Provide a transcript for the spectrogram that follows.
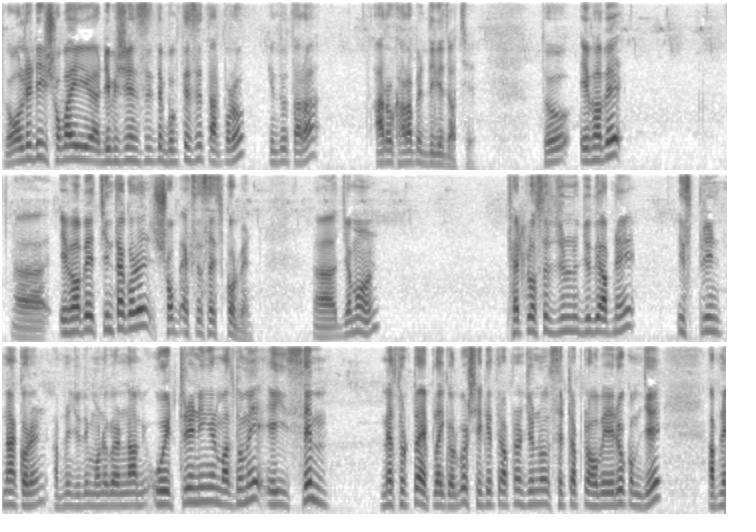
তো অলরেডি সবাই ডিফিসিয়েন্সিতে ভুগতেছে, তারপরেও কিন্তু তারা আরও খারাপের দিকে যাচ্ছে। তো এভাবে এভাবে চিন্তা করে সব এক্সারসাইজ করবেন। যেমন ফ্যাট লসের জন্য যদি আপনি স্প্রিন্ট না করেন, আপনি যদি মনে করেন, না, আমি ওয়েট ট্রেনিংয়ের মাধ্যমে এই সেম মেথডটা অ্যাপ্লাই করব সেক্ষেত্রে আপনার জন্য সেট আপটা হবে এরকম যে আপনি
